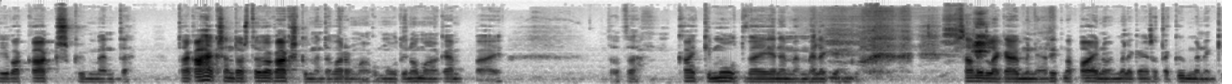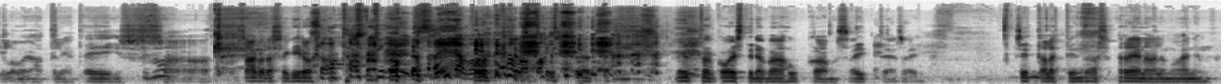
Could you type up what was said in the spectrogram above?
19-20 tai 18-20 varmaan, kun muutin omaan kämppään. Ja, tota, kaikki muut vei enemmän melkein kuin salilla käyminen. Ja sitten mä painoin melkein 110 kiloa ja ajattelin, että ei saa. Saako tässä kirjoittaa? Vaan vapaasti. podcastissa, että nyt on Koistinen vähän hukkaamassa itteensä. Sitten alettiin taas reenailemaan enemmän.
